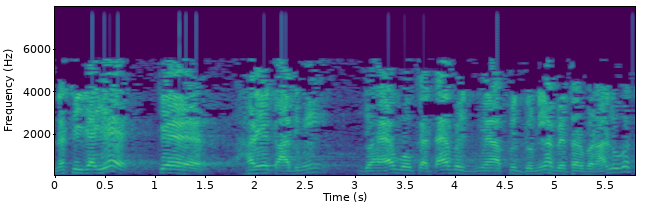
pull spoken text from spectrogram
نتیجہ یہ کہ ہر ایک آدمی جو ہے وہ کہتا ہے، بھائی، میں اپنی دنیا بہتر بنا لوں بس۔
